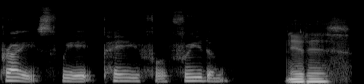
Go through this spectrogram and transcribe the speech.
price we pay for freedom. It is.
